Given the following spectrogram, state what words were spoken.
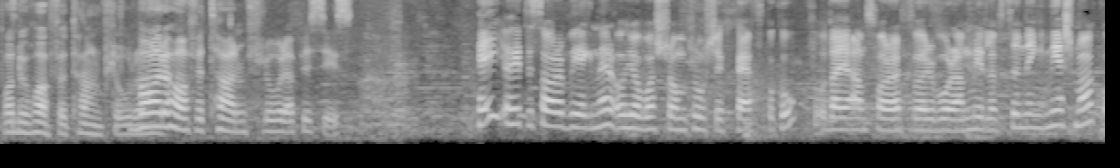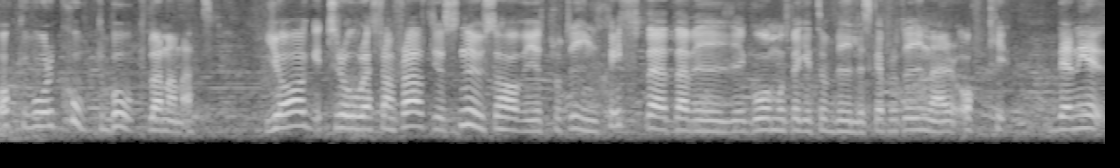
Vad du har för tarmflora. Vad du har för tarmflora, precis. Hej, jag heter Sara Begner och jobbar som projektchef på Coop och där jag ansvarar för vår medlemstidning Mersmak och vår kokbok bland annat. Jag tror att framförallt just nu så har vi ett proteinskifte där vi går mot vegetabiliska proteiner och den är,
